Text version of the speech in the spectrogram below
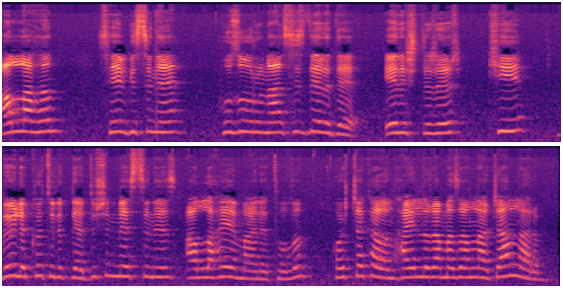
Allah'ın sevgisine, huzuruna sizleri de eriştirir ki böyle kötülükler düşünmezsiniz. Allah'a emanet olun. Hoşça kalın. Hayırlı Ramazanlar canlarım.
